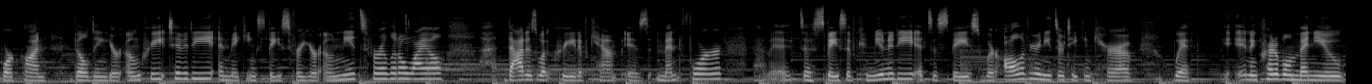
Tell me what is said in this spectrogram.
work on building your own creativity and making space for your own needs for a little while. That is what Creative Camp is meant for. It's a space of community, it's a space where all of your needs are taken care of with an incredible menu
